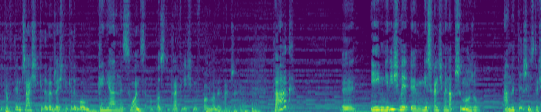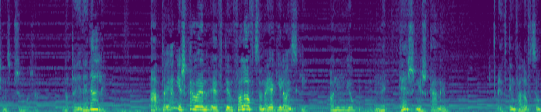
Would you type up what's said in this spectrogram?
I to w tym czasie, kiedy we wrześniu, kiedy było genialne słońce. Po prostu trafiliśmy w pogodę, także. Tak? Y, I mieliśmy, y, mieszkaliśmy na Przymorzu. A my też jesteśmy z Przymorza. No to jedę dalej. A, to ja mieszkałem y, w tym falowcu na Jagiellońskiej. Oni mówią, my też mieszkamy w tym falowcu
